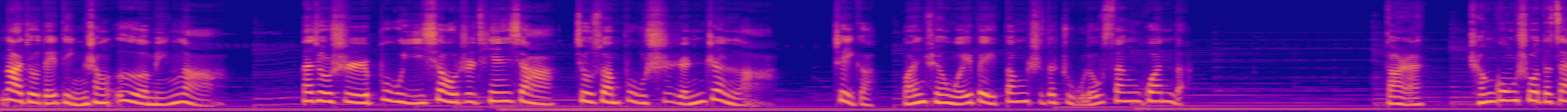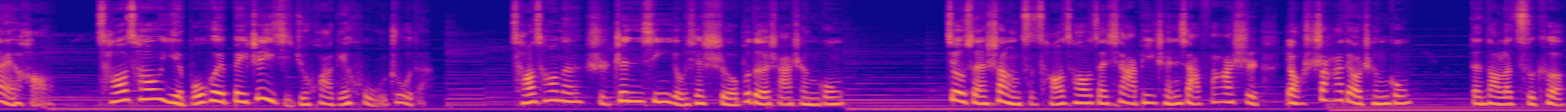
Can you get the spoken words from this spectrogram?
那就得顶上恶名啦，那就是不以孝治天下，就算不施仁政啦。这个完全违背当时的主流三观的。当然，成功说的再好，曹操也不会被这几句话给唬住的。曹操呢，是真心有些舍不得杀成功。就算上次曹操在下邳城下发誓要杀掉成功，但到了此刻，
